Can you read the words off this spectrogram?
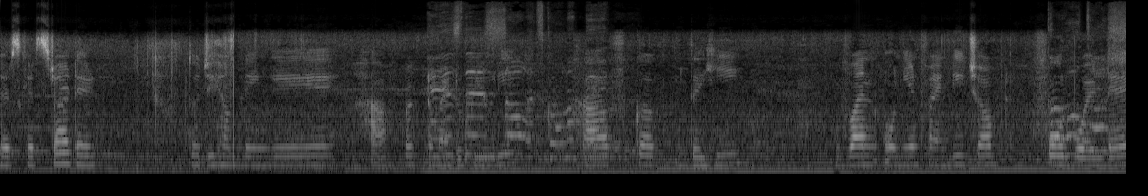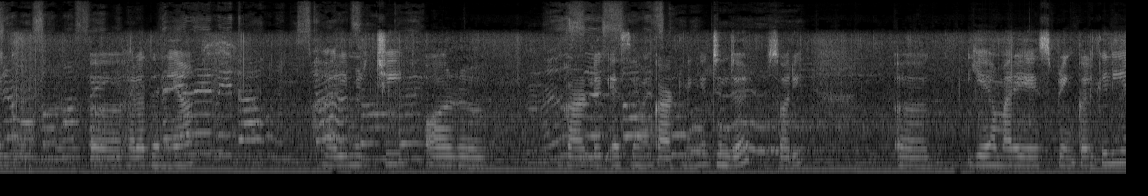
let's get started तो जी, हम लेंगे half cup tomato puree half cup दही one onion finely chopped four boiled egg हरा धनिया, हरी मिर्ची और गार्लिक ऐसे हम काट लेंगे जिंजर सॉरी ये हमारे स्प्रिंकल के लिए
